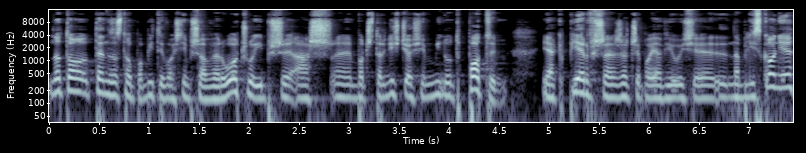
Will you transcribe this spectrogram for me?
no to ten został pobity właśnie przy Overwatchu i przy aż, e, bo 48 minut po tym, jak pierwsze rzeczy pojawiły się na Bliskonie,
